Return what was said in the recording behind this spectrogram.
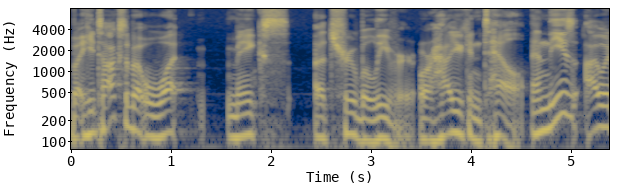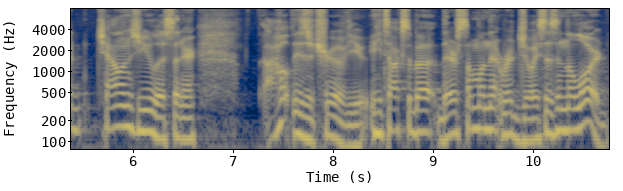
But he talks about what makes a true believer or how you can tell. And these, I would challenge you, listener, I hope these are true of you. He talks about there's someone that rejoices in the Lord.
